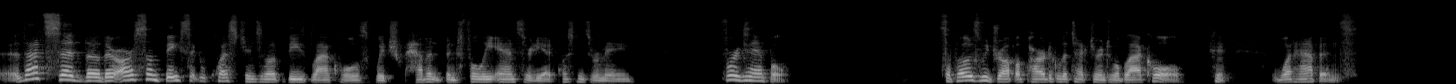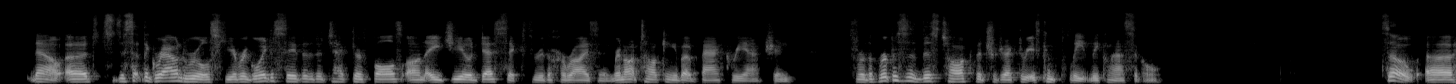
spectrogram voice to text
That said, though, there are some basic questions about these black holes which haven't been fully answered yet. Questions remain. For example, suppose we drop a particle detector into a black hole. what happens. Now, uh, to, to set the ground rules here, we're going to say that the detector falls on a geodesic through the horizon. We're not talking about back reaction. For the purposes of this talk, the trajectory is completely classical. So uh,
